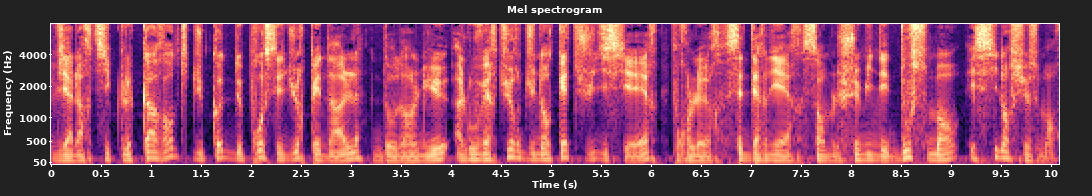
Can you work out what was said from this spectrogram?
via l'article 40 du Code de procédure pénale, donnant lieu à l'ouverture d'une enquête judiciaire. Pour l'heure, cette dernière semble cheminer doucement et silencieusement.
